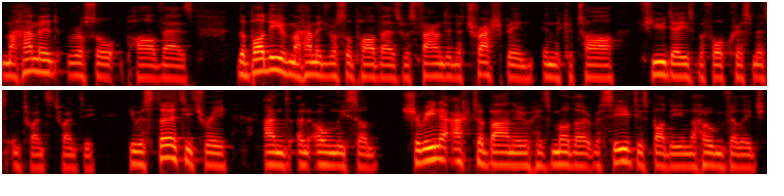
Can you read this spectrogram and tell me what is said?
Mohamed Russell Parvez. The body of Mohamed Russell Parvez was found in a trash bin in the Qatar few days before Christmas in 2020. He was 33 and an only son. Sharina Akhtar his mother, received his body in the home village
